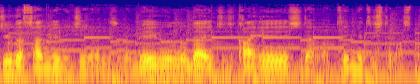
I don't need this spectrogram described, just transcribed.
ー、10月30日にはですね米軍の第一次海兵師団が全滅してますと。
